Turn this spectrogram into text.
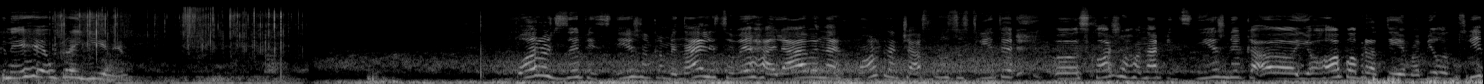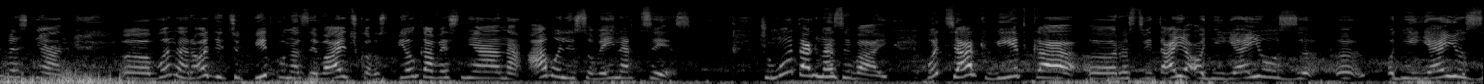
книги України. Поруч з підсніжниками на лісових галявинах можна часто зустріти е, схожого на підсніжника е, його побратима, білоцвіт весняний. Е, в народі цю квітку називають скороспілка весняна або лісовий нарцис. Чому так називають? Бо ця квітка е, розцвітає однією з, е, однією з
